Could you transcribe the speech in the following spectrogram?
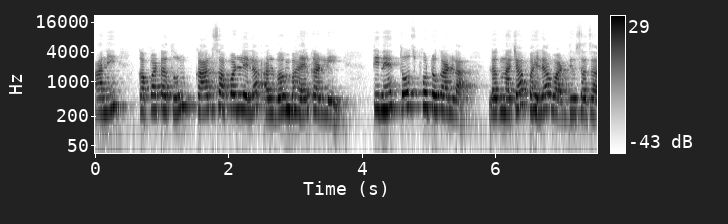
आणि कपाटातून काल सापडलेला अल्बम बाहेर काढली. तिने तोच फोटो काढला लग्नाच्या पहिल्या वाढदिवसाचा.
